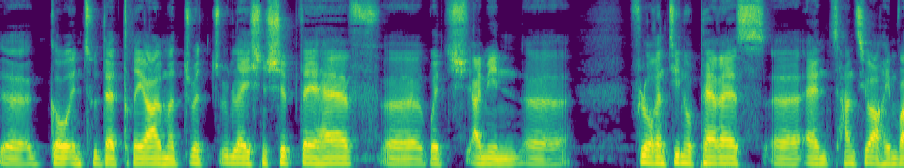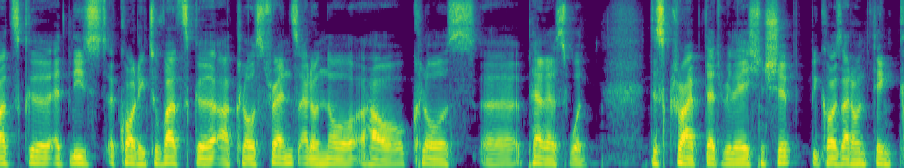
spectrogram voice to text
uh, go into that Real Madrid relationship they have, uh, which I mean, uh, Florentino Perez uh, and Hans-Joachim Watzke, at least according to Watzke, are close friends. I don't know how close uh, Perez would describe that relationship because I don't think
